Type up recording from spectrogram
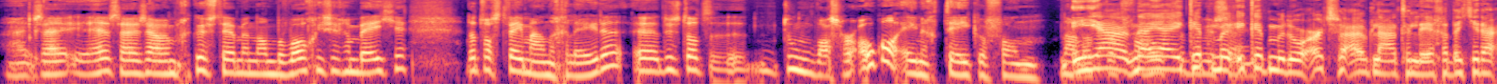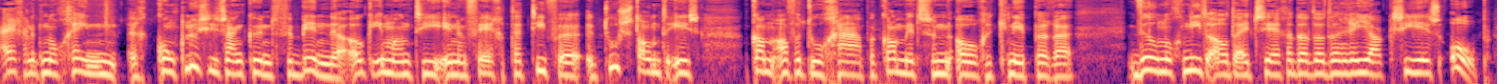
hij, zij, hè, zij zou hem gekust hebben en dan bewoog hij zich een beetje. Dat was twee maanden geleden. Eh, dus dat, eh, toen was er ook al enig teken van... Nou, dat, ja, dat nou ja, ik heb, me, ik heb me door artsen uit laten leggen... dat je daar eigenlijk nog geen eh, conclusies aan kunt verbinden. Ook iemand die in een vegetatieve toestand is... kan af en toe gapen, kan met zijn ogen knipperen... wil nog niet altijd zeggen dat dat een reactie is op.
